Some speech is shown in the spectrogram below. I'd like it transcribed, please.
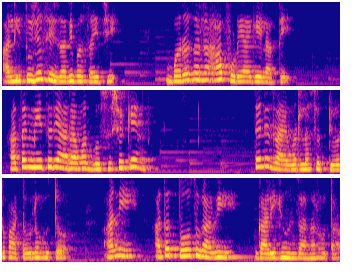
आली तुझ्या शेजारी बसायची. बरं झालं हा पुढे गेला ते. आता मी तरी आरामात बसू शकेन? त्याने ड्रायव्हरला सुट्टीवर पाठवलं होतं आणि आता तोच गावी गाडी घेऊन जाणार होता.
